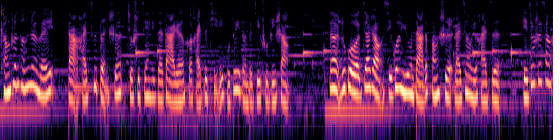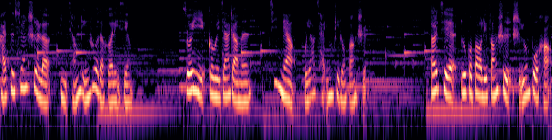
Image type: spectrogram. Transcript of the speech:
常春藤认为。打孩子本身就是建立在大人和孩子体力不对等的基础之上。那如果家长习惯于用打的方式来教育孩子，也就是向孩子宣示了以强凌弱的合理性。所以各位家长们尽量不要采用这种方式。而且如果暴力方式使用不好，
